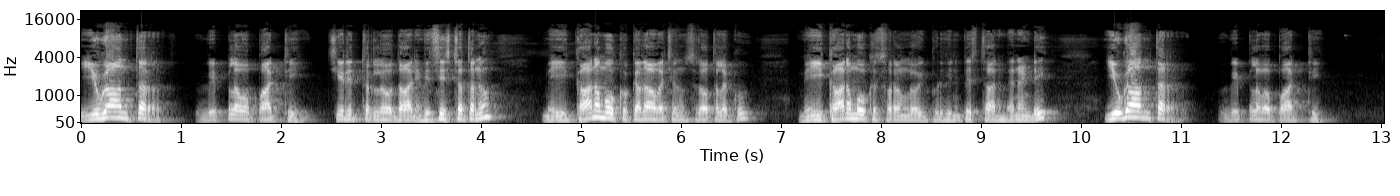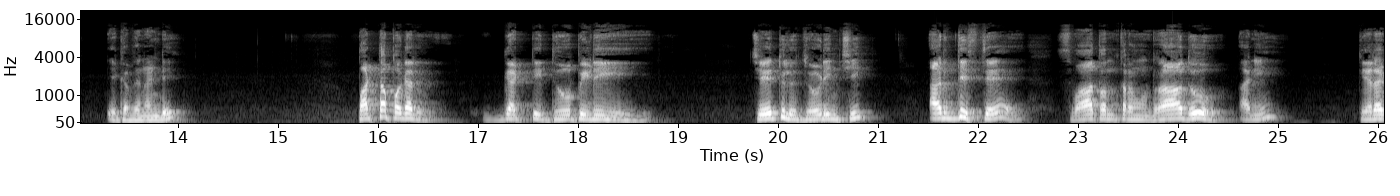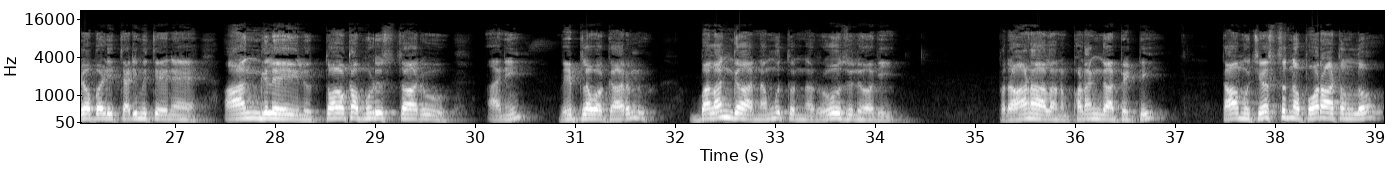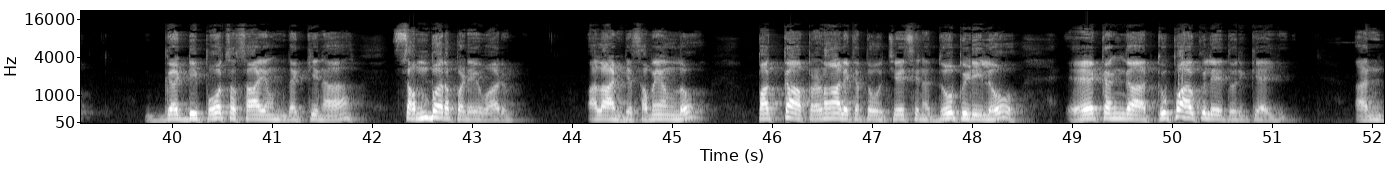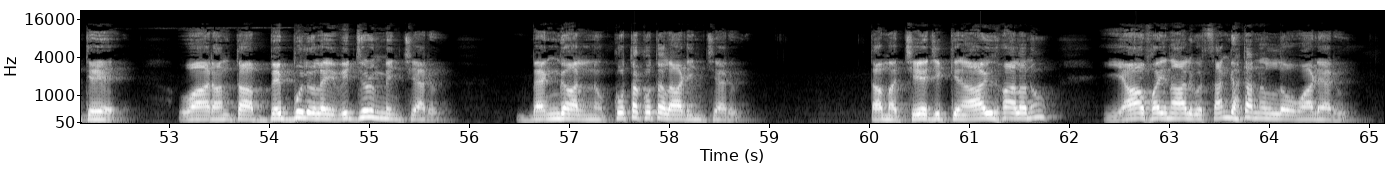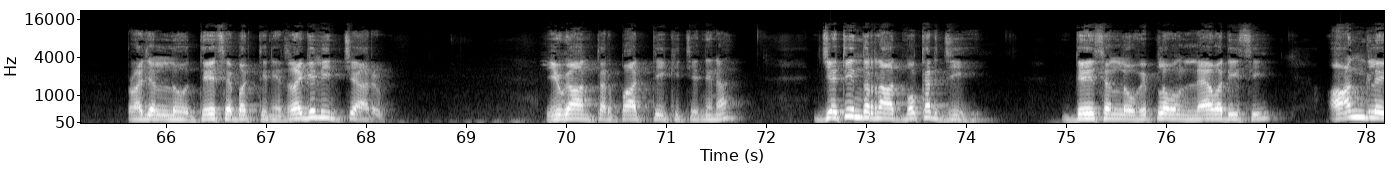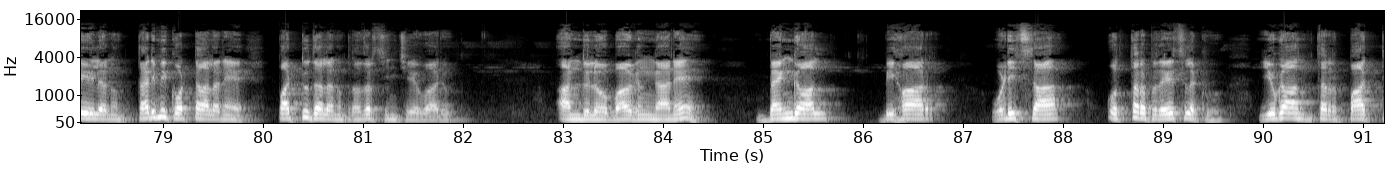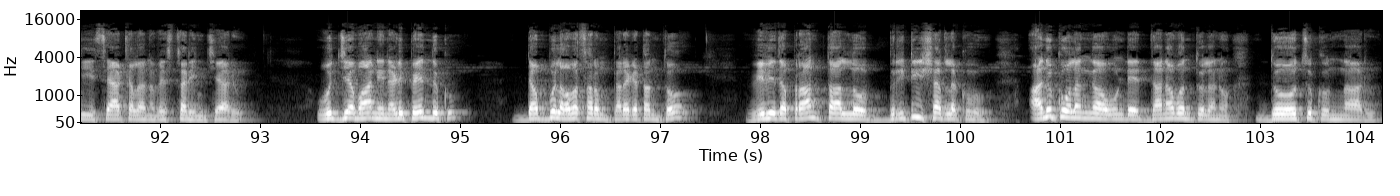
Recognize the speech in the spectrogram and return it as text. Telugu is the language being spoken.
యుగాంతర్ విప్లవ పార్టీ చరిత్రలో దాని విశిష్టతను మీ కానమోకు కథావచన శ్రోతలకు మీ కానమోకు స్వరంలో ఇప్పుడు వినిపిస్తాను వినండి. యుగాంతర్ విప్లవ పార్టీ. ఇక వినండి. పట్టపగలు గట్టి దోపిడీ. చేతులు జోడించి అర్థిస్తే స్వాతంత్రం రాదు అని తిరగబడి తరిమితేనే ఆంగ్లేయులు తోక ముడుస్తారు. అని విప్లవకారులు బలంగా నమ్ముతున్న రోజులు అవి. ప్రాణాలను పడంగా పెట్టి తాము చేస్తున్న పోరాటంలో గడ్డిపోచ సాయం దక్కిన సంబరపడేవారు. అలాంటి సమయంలో పక్కా ప్రణాళికతో చేసిన దోపిడీలో ఏకంగా తుపాకులే దొరికాయి. అంతే వారంతా బెబ్బులులై విజృంభించారు. బెంగాల్ను కుతకుతలాడించారు. తమ చేజిక్కిన ఆయుధాలను యాభై నాలుగు సంఘటనల్లో వాడారు. ప్రజల్లో దేశభక్తిని రగిలించారు. యుగాంతర్ పార్టీకి చెందిన జతీంద్రనాథ్ ముఖర్జీ దేశంలో విప్లవం లేవదీసి ఆంగ్లేయులను తరిమి కొట్టాలనే పట్టుదలను ప్రదర్శించేవారు. అందులో భాగంగానే బెంగాల్ బీహార్ ఒడిస్సా ఉత్తరప్రదేశ్లకు యుగాంతర్ పార్టీ శాఖలను విస్తరించారు. ఉద్యమాన్ని నడిపేందుకు డబ్బుల అవసరం పెరగటంతో వివిధ ప్రాంతాల్లో బ్రిటిషర్లకు అనుకూలంగా ఉండే ధనవంతులను దోచుకున్నారు.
